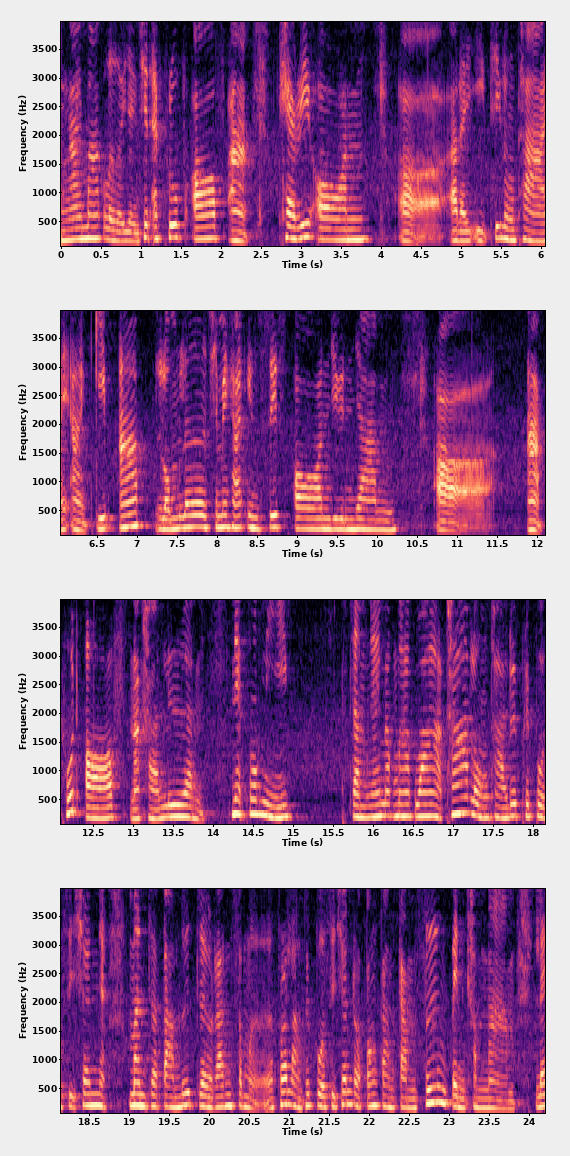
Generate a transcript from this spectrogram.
ำง่ายมากเลย อย่างเช่น approve of อ่า carry on อะไรอีกที่ลงท้ายอ่า give up ล้มเลิกใช่ไหมคะ insist on ยืนยันอ่า put off นะคะ เลื่อน เนี่ยพวกนี้ จำง่ายมากๆว่าถ้าลงท้ายด้วย preposition เนี่ย มันจะตามด้วย gerund เสมอ เพราะหลัง preposition เราต้องการกรรมซึ่งเป็นคำนาม และ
